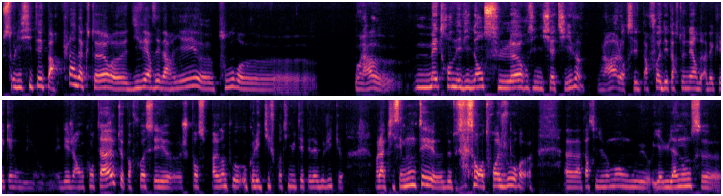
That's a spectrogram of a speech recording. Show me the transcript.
sollicité par plein d'acteurs euh, divers et variés euh, pour euh, voilà, mettre en évidence leurs initiatives. Voilà, alors c'est parfois des partenaires avec lesquels on est, déjà en contact. Parfois c'est, je pense par exemple au, collectif Continuité Pédagogique, voilà, qui s'est monté de toute façon en trois jours euh, à partir du moment où il y a eu l'annonce euh,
